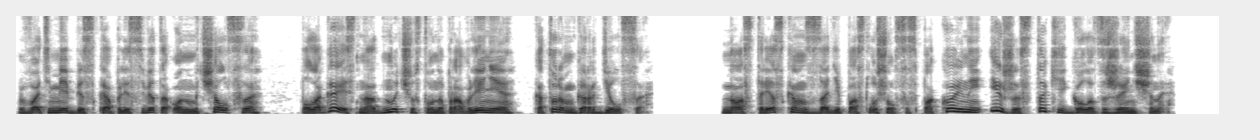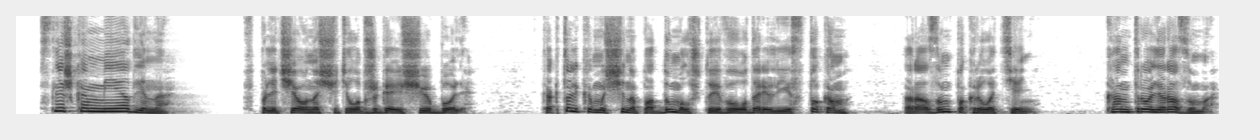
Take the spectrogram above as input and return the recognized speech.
Во тьме без капли света он мчался, полагаясь на одно чувство направления, которым гордился. Но с треском сзади послышался спокойный и жестокий голос женщины. «Слишком медленно». В плече он ощутил обжигающую боль. Как только мужчина подумал, что его ударили истоком, разум покрыла тень. Контроль разума.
